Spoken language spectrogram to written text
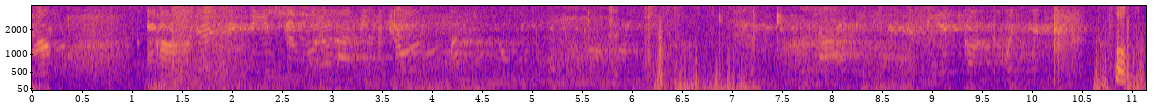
no. Um, Oh,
